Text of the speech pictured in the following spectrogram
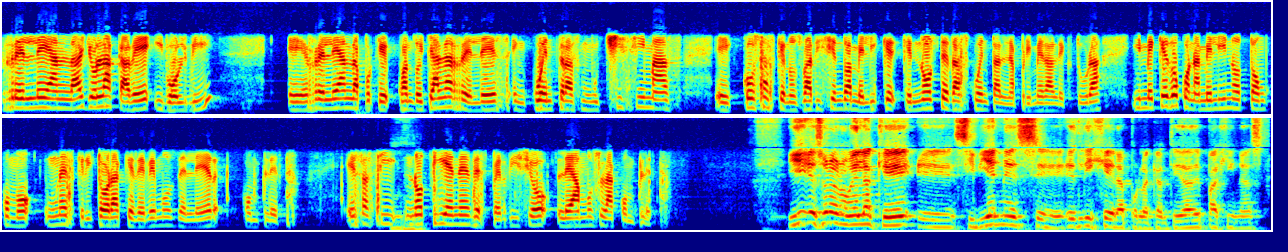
reléanla, yo la acabé y volví, eh, reléanla porque cuando ya la relees encuentras muchísimas eh, cosas que nos va diciendo Amelie que, que, no te das cuenta en la primera lectura y me quedo con Amelino Tom como una escritora que debemos de leer completa. Es así, no tiene desperdicio, leámosla completa. Y es una novela que, eh, si bien es, eh, es, ligera por la cantidad de páginas,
